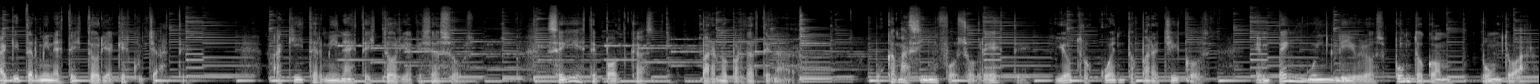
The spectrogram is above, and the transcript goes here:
Aquí termina esta historia que escuchaste. Aquí termina esta historia que ya sos. Seguí este podcast para no perderte nada. Busca más info sobre este y otros cuentos para chicos en penguinlibros.com.ar.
